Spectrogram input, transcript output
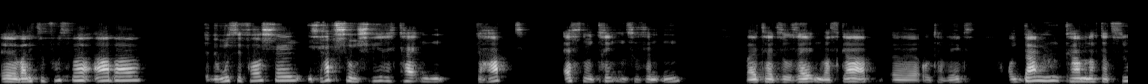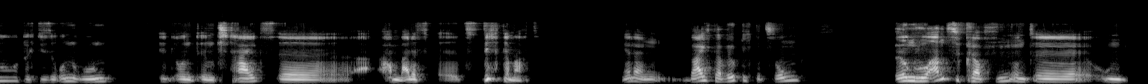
äh, weil ich zu Fuß war, aber du musst dir vorstellen, ich habe schon Schwierigkeiten gehabt, Essen und Trinken zu finden, weil es halt so selten was gab äh, unterwegs. Und dann kam noch dazu, durch diese Unruhen und, und Streiks, äh, haben alles äh, dicht gemacht. Ja, dann war ich da wirklich gezwungen, irgendwo anzuklopfen und äh, um,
